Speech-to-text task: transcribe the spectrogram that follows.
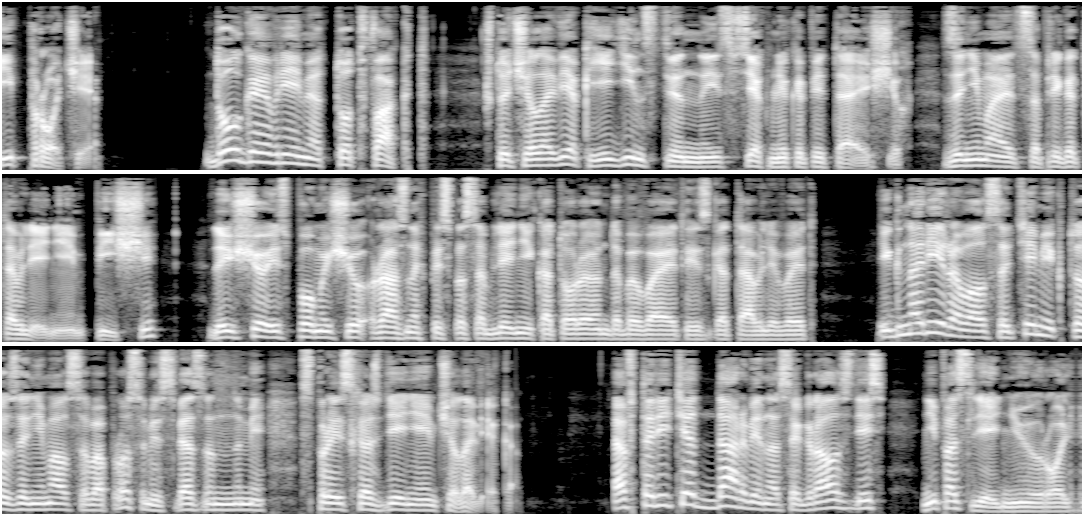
и прочее. Долгое время тот факт, что человек, единственный из всех млекопитающих, занимается приготовлением пищи, да еще и с помощью разных приспособлений, которые он добывает и изготавливает, игнорировался теми, кто занимался вопросами, связанными с происхождением человека. Авторитет Дарвина сыграл здесь не последнюю роль.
